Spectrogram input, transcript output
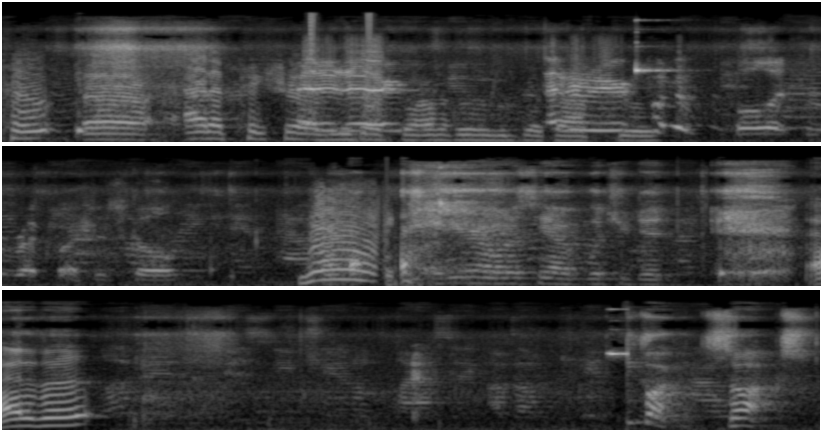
put, uh, add a picture of you Editor. just on the book Editor, actually. put a bullet through Rec Flash's skull. No! Here, I want to see how what you did. editor. He fucking sucks.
